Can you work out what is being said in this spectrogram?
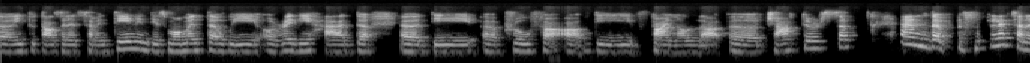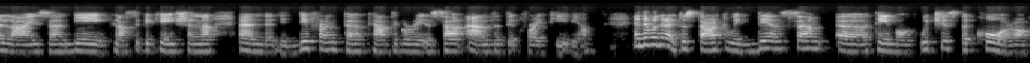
uh, in 2017. In this moment, uh, we already had uh, the uh, proof of the final chapters. And let's analyze the classification and the different categories and the criteria. And I would like to start with this um, table, which is the core of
